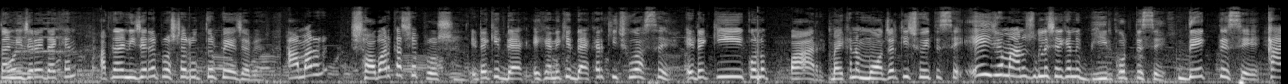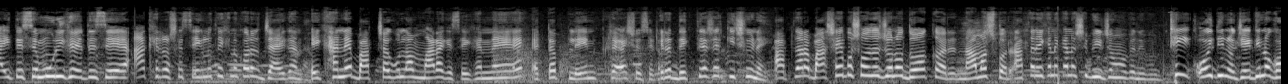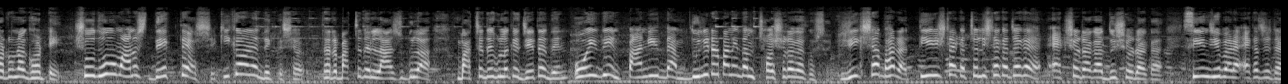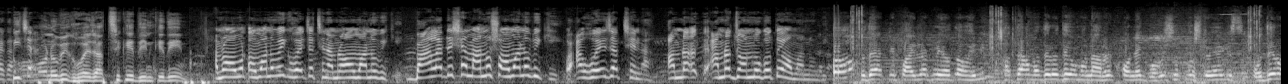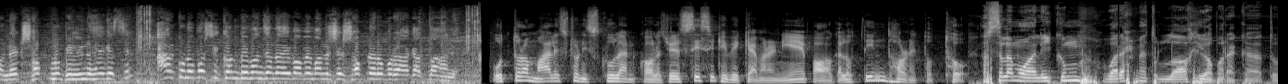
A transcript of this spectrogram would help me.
আপনারা নিজেরাই দেখেন, আপনারা নিজেরাই প্রশ্নের উত্তর পেয়ে যাবেন। আমার সবার কাছে প্রশ্ন, এটা কি দেখ, এখানে কি দেখার কিছু আছে? এটা কি কোনো পার্ক বা এখানে মজার কিছু হইতেছে? এই যে মানুষগুলো সেখানে ভিড় করতেছে, দেখতেছে, খাইতেছে, মুড়ি খাইতেছে আখের রস খাইতেছে এগুলো তো এখানে করার জায়গা না। এখানে বাচ্চাগুলো মারা গেছে, এখানে একটা প্লেন ক্র্যাশ হয়েছে। এটা দেখতে আসার কিছুই নাই। আপনারা বাসায় বসে ওদের জন্য দোয়া করেন, নামাজ পড়েন, আপনারা এখানে কেন সে ভিড় জমাবেন? ঠিক ওই দিনও যেই দিনও ঘটনা ঘটে, শুধু মানুষ দেখতে আসে। কি কারণে দেখতে আসে? তারা বাচ্চাদের লাশগুলা বাচ্চাদেরগুলোকে যেতে দেন। ওই দিন পানির দাম দুই লিটার পানির দাম ছয়শো টাকা করছে। রিক্সা ভাড়া তিরিশ টাকা চল্লিশ টাকা জায়গায় একশো টাকা দুশো টাকা। সিএনজি ভাড়া এক হাজার টাকা। মানবিক হয়ে যাচ্ছে কি দিনকে দিন? আমরা অমানবিক হয়ে যাচ্ছে না আমরা অমানবিকই। বাংলাদেশের মানুষ অমানবিকই হয়ে যাচ্ছে না। আমরা আমরা জন্মগতই অমানবিক। শুধু একটি পাইলট নিহত হয়নি সাথে আমাদের মানে অনেক ভবিষ্যৎ নষ্ট হয়ে গেছে। ওদের অনেক স্বপ্ন বিলীন হয়ে গেছে। আর কোনো প্রশিক্ষণ বিমান যেন এভাবে মানুষের স্বপ্নের উপরে আঘাত না হানে। উত্তরা মাইলস্টোন স্কুল অ্যান্ড কলেজের সিসিটিভি ক্যামেরা নিয়ে পাওয়া গেল তিন ধরনের তথ্য। আসসালামু আলাইকুম ওয়ারহমতুল্লাহ ওবরাকাত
